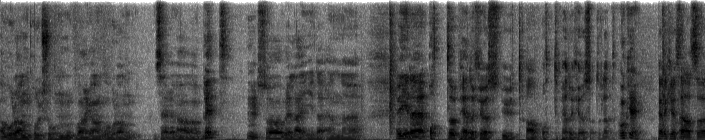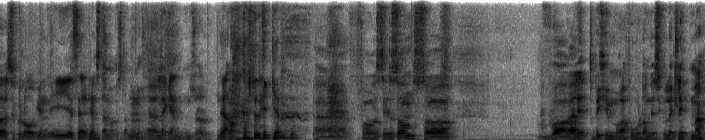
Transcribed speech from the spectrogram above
av hvordan produksjonen var i gang, og hvordan serien har blitt. Mm. Så vil jeg gi det en eh, Jeg vil gi deg åtte Peder Kjøs ut av åtte Peder Kjøs, rett og slett. Ok. Peder Kjøs er altså psykologen i serien. Stemmer. stemmer Mm. Eh, Legenden sjøl. Ja, Legenden. Eh, For å si det sånn, så var jeg litt bekymra for hvordan de skulle klippe meg.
